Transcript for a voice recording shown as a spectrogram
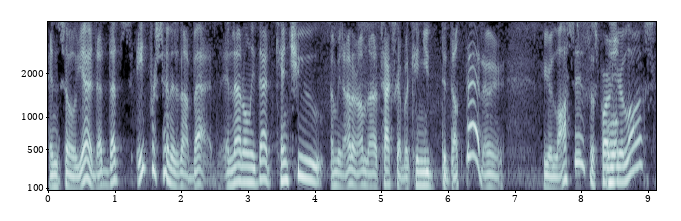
And so, yeah, that that's eight percent is not bad. And not only that, can't you? I mean, I don't know. I'm not a tax guy, but can you deduct that or your losses as part of your loss?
